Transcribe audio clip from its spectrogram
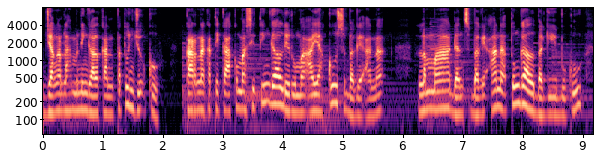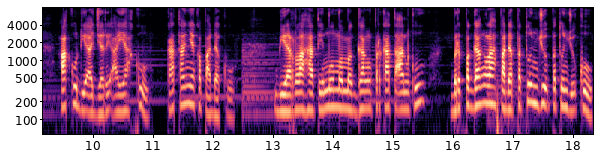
janganlah meninggalkan petunjukku karena ketika aku masih tinggal di rumah ayahku sebagai anak, lemah dan sebagai anak tunggal bagi ibuku, aku diajari ayahku, katanya kepadaku, biarlah hatimu memegang perkataanku, berpeganglah pada petunjuk-petunjukku,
